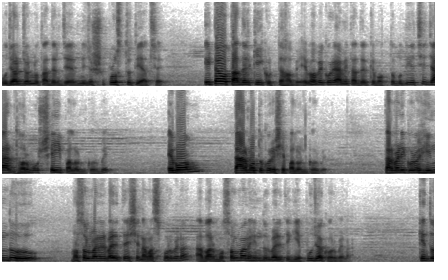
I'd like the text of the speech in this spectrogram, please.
পূজার জন্য তাদের যে নিজস্ব প্রস্তুতি আছে এটাও তাদেরকেই করতে হবে। এভাবে করে আমি তাদেরকে বক্তব্য দিয়েছি, যার ধর্ম সেই পালন করবে এবং তার মতো করে সে পালন করবে। তার মানে কোনো হিন্দু মুসলমানের বাড়িতে এসে নামাজ পড়বে না, আবার মুসলমান হিন্দুর বাড়িতে গিয়ে পূজা করবে না। কিন্তু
